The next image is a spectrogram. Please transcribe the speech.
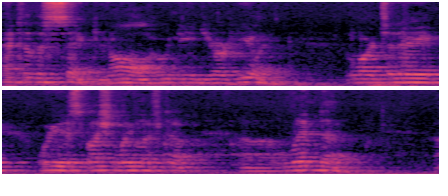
and to the sick and all who need your healing. Lord, today we especially lift up uh, Linda, uh,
